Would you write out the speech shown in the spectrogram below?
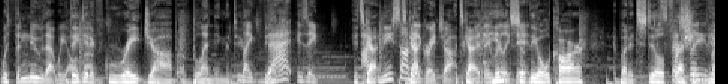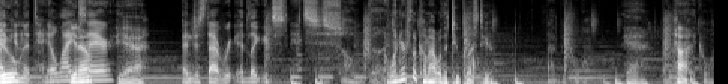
with the new that we all They did a love. great job of blending the two. like Yeah. that is a. It's I- got Nissan it's did got- a great job. It's got they hints really did. of the old car, but it's still fresh Especially and new. like in the taillights you know? there, Yeah. And just that. Re- it, like it's it's just so good. I wonder if they'll come out with a two plus two. That'd be cool. Yeah. That'd be Huh. really cool.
